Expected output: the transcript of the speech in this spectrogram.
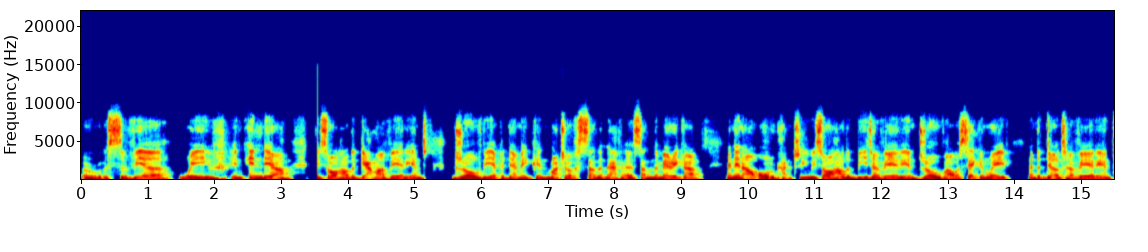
a severe wave in India. We saw how the Gamma variant drove the epidemic in much of southern Af- uh, southern America and in our own country we saw how the beta variant drove our second wave and the delta variant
